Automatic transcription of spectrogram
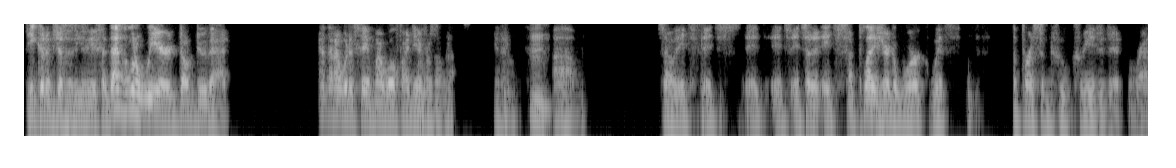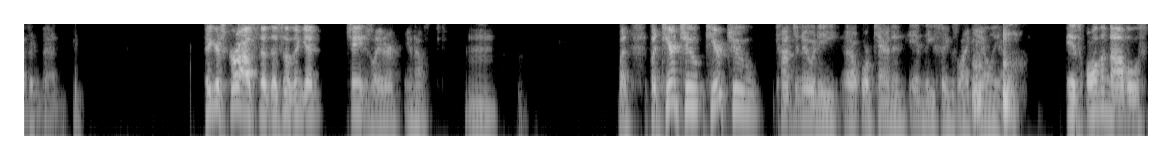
he could have just as easily said that's a little weird don't do that and then i would have saved my wolf idea for something else you know Mm. um so it's it's it, it's it's a it's a pleasure to work with the person who created it rather than fingers crossed that this doesn't get changed later you know Mm. but but tier two tier two continuity uh, or canon in these things like alien is all the novels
